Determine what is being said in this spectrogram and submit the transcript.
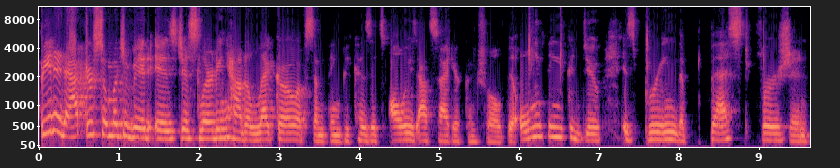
being an actor, so much of it is just learning how to let go of something because it's always outside your control. The only thing you can do is bring the best version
